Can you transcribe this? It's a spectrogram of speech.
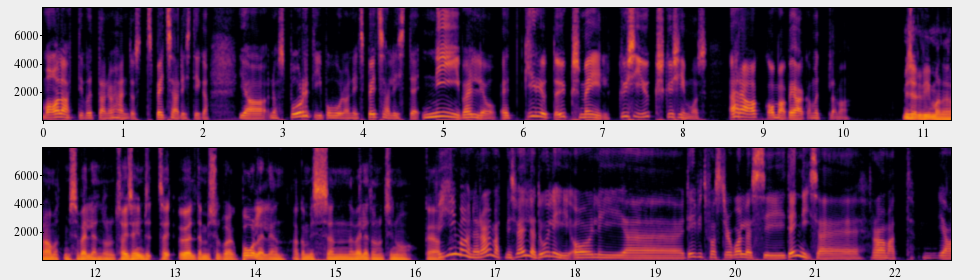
ma alati võtan ühendust spetsialistiga ja noh, spordi puhul on neid spetsialiste nii palju, et kirjuta üks meil, küsi üks küsimus ära hakka oma peaga mõtlema. Mis oli viimane raamat, mis välja on tulnud, sa ei saa ilmselt sa öelda, mis sul praegu pooleli on, aga mis on välja tulnud sinu käe alt? viimane raamat, mis välja tuli, oli äh, David Foster Wallace'i tenniseraamat ja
